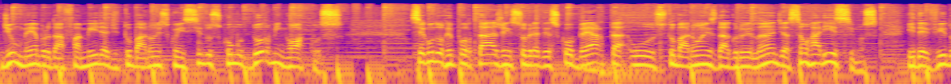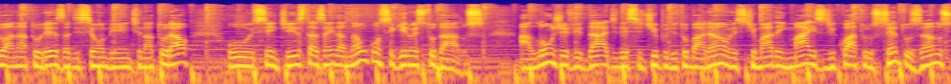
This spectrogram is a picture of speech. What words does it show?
de um membro da família de tubarões conhecidos como dorminhocos. Segundo reportagens sobre a descoberta, os tubarões da Groenlândia são raríssimos e, devido à natureza de seu ambiente natural, os cientistas ainda não conseguiram estudá-los. A longevidade desse tipo de tubarão, estimada em mais de 400 anos,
